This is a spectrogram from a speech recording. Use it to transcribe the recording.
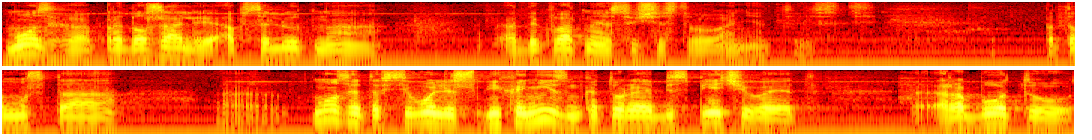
мозга, продолжали абсолютно адекватное существование. То есть, потому что э, мозг это всего лишь механизм, который обеспечивает работу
